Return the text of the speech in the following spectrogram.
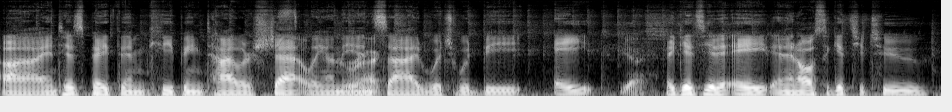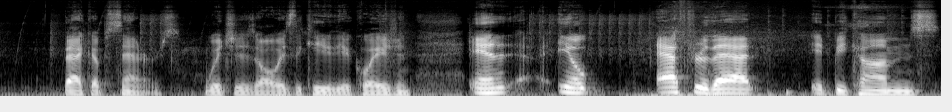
Uh, I anticipate them keeping Tyler Shatley on the Correct. inside, which would be eight. Yes. It gets you to eight, and it also gets you two backup centers, which is always the key to the equation. And, you know, after that, it becomes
